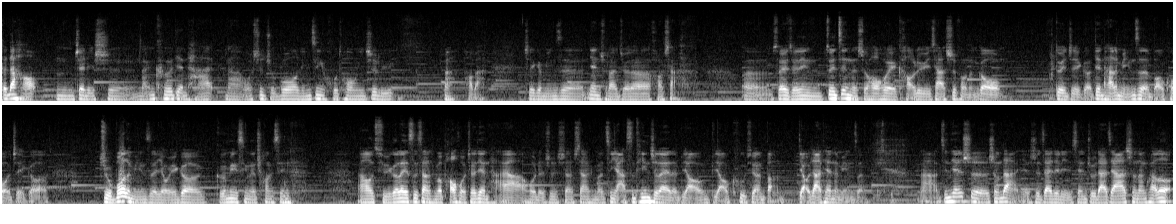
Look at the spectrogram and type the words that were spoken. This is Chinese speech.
大家好，嗯，这里是南科电台，那我是主播临近胡同一只驴，啊，好吧，这个名字念出来觉得好傻，呃，所以决定最近的时候会考虑一下是否能够对这个电台的名字，包括这个主播的名字有一个革命性的创新。然后取一个类似像什么跑火车电台啊，或者是像像什么进雅思听之类的比较比较酷炫、榜屌炸天的名字。那今天是圣诞，也是在这里先祝大家圣诞快乐。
